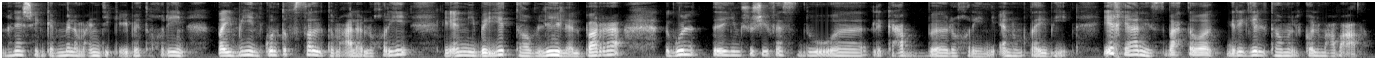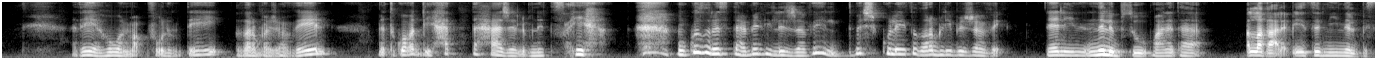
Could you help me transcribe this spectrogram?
هناش نكملهم عندي كعبات أخرين. طيبين. كنت فصلتهم على الأخرين. لأني بيتهم ليلة لبرا. قلت يمشوش يفسدوا الكعب الأخرين. لأنهم طيبين. يا أخي هاني صبحت قلتهم الكل مع بعض. هذا هو المقفول متاعي. ضربة جافيل. ما تقعد لي حتى حاجة البنات صحيحة من كثر استعمالي للجافيل باش كلها تضرب لي بالجافيل. يعني نلبسو معناتها الله غالب يلزمني نلبس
